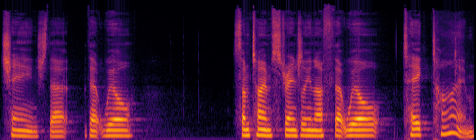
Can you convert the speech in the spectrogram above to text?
change, that, that will, sometimes strangely enough, that will take time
